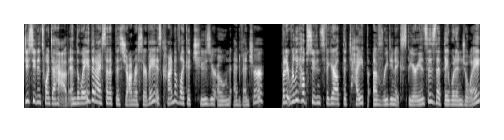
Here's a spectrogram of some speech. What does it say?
do students want to have? And the way that I set up this genre survey is kind of like a choose your own adventure but it really helps students figure out the type of reading experiences that they would enjoy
